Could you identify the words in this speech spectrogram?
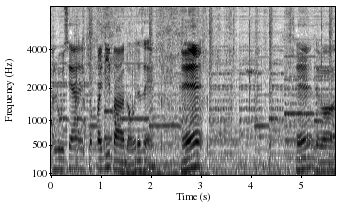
À, lùi xe cho quay đít và đổ cho dễ. Thế thế được rồi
